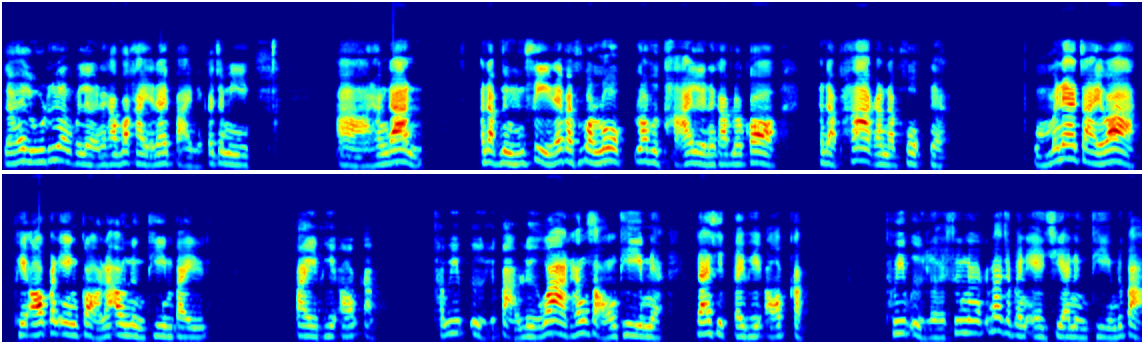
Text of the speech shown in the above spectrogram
แล้วให้รู้เรื่องไปเลยนะครับ ว่าใครจะได้ไปเนี่ยก็จะมีอ่าทางด้าน อันดับหนึ่งถึงสี่ได้ไปฟุตบอลโลกรอบสุดท้ายเลยนะครับ แล้วก็อันดับห้ากับอันดับหกเนี่ย ผมไม่แน่ใจว่าเพย์ออฟกันเองก่อนแล้วเอาหนึ่งทีมไปไปเพย์ออฟกับ ทวีปอื่นหรือเปล่า หรือว่าทั้งสองทีมเนี่ยได้สิทธิ์ไปเพย์ออฟกับทวีปอื่นเลย ซึ่งน่าน่าจะเป็นเอเชียหนึ่งทีมหรือเปล่า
